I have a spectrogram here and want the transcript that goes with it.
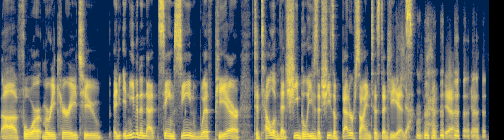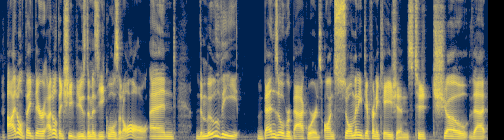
uh, for Marie Curie to. And, and even in that same scene with Pierre, to tell him that she believes that she's a better scientist than he is. yeah, yeah. yeah. I don't think they're I don't think she views them as equals at all. And the movie bends over backwards on so many different occasions to show that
